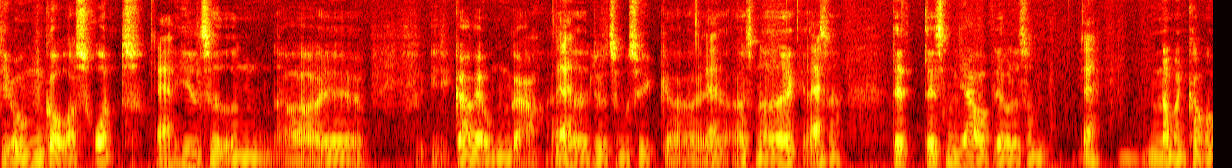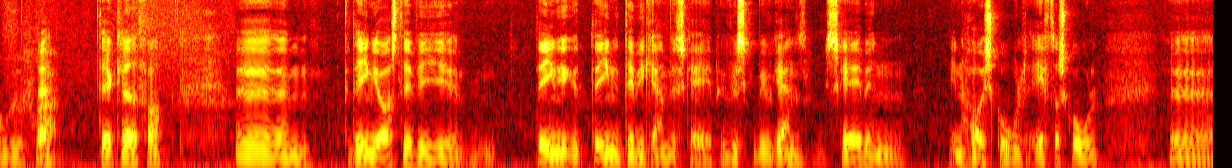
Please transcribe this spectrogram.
de unge går også rundt ja, hele tiden og øh, gør, hvad unge gør. Ja. Altså lytter til musik og, øh, Ja. og sådan noget. Ikke? Ja. Altså, det, det er sådan, jeg oplever det som, Ja. når man kommer udefra. Ja. det er jeg glad for. Øh, for det er egentlig også det, vi... Det er egentlig det, er egentlig det vi gerne vil skabe. Vi vil, vi vil gerne skabe en, en højskole, efterskole, øh,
